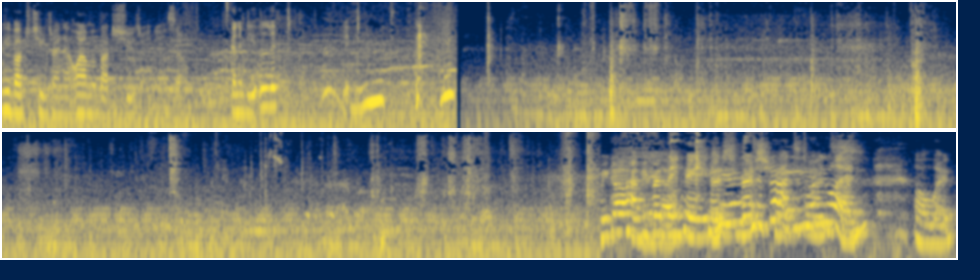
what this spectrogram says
we about to choose right now. Or I'm about to choose right now, so it's gonna be lit. Lit. Go. Happy birthday, Paige. First, first shot to 21. Oh lord.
